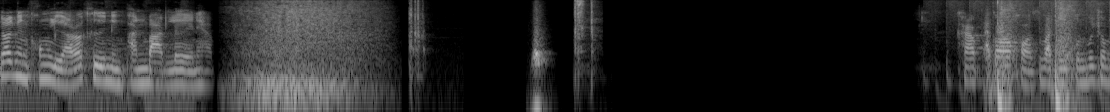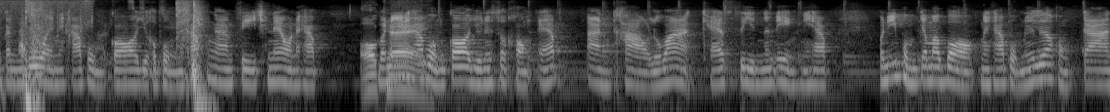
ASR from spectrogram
ยอดเงินคงเหลือก็คือ 1,000 บาทเลยนะครับครับก็ขอสวัสดีคุณผู้ชมกันด้วยนะครับผมก็อยู่กับผมนะครับงานฟรีชแนลนะครับวันนี้ Okay. นะครับผมก็อยู่ในส่วนของแอป อ่านข่าวหรือว่าแคสซีนนั่นเองนะครับ วันนี้ผมจะมาบอกนะครับ ผมในเรื่องของการ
